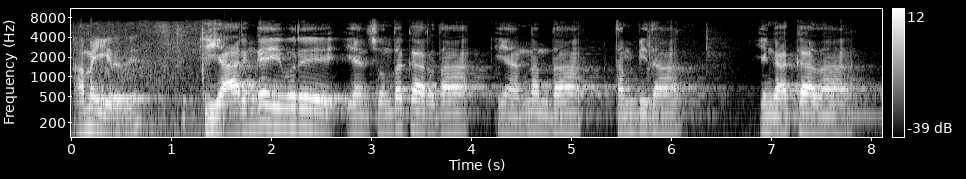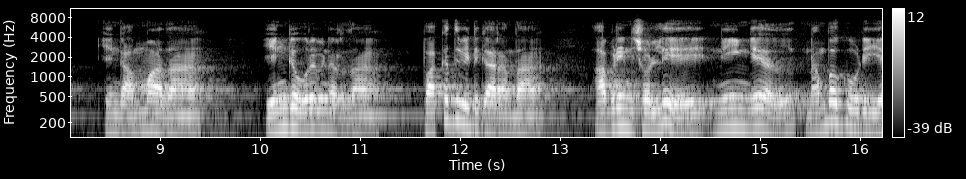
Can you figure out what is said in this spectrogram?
அமைகிறது. யாருங்க இவர்? என் சொந்தக்காரர் தான் என் அண்ணன் தான் தம்பி தான் எங்கள் அக்கா தான் எங்கள் அம்மா தான் எங்கள் உறவினர் தான் பக்கத்து வீட்டுக்காரன் தான் அப்படின்னு சொல்லி நீங்கள் நம்பக்கூடிய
